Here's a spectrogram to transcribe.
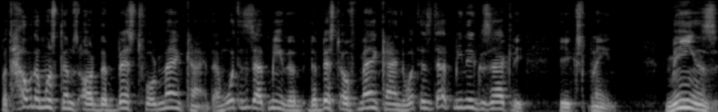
But how the Muslims are the best for mankind? And what does that mean? The, best of mankind, what does that mean exactly? He explained. Means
